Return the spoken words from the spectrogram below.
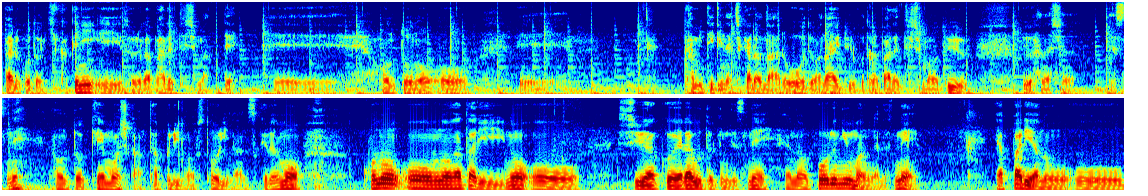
ー、あることをきっかけにそれがバレてしまって、えー、本当の、えー、神的な力のある王ではないということがバレてしまうという話ですね。本当啓蒙史観たっぷりのストーリーなんですけれどもこの物語の主役を選ぶ時にですねあのポール・ニューマンがですねやっぱりあの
